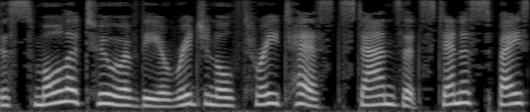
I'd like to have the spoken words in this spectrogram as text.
The smaller two of the original three test stands at Stennis Space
